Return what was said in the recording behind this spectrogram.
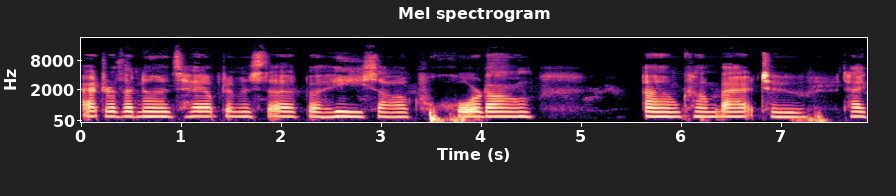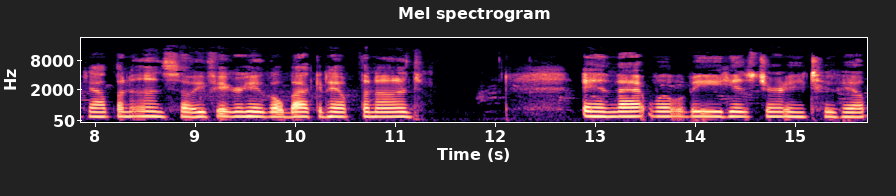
after the nuns helped him and stuff, but he saw Codron um come back to take out the nuns, so he figured he'd go back and help the nuns. And that will be his journey to help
